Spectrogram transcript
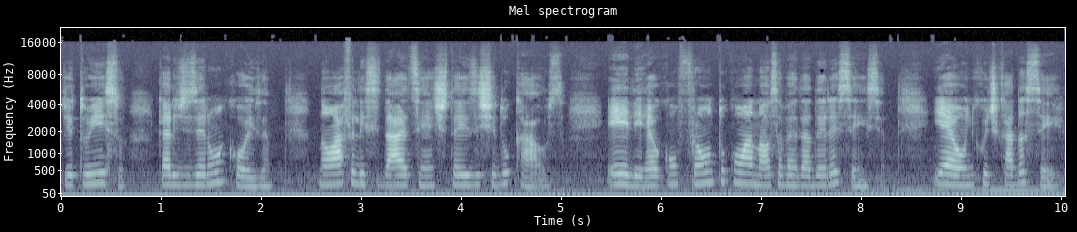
Dito isso, quero dizer uma coisa: não há felicidade sem antes ter existido o caos. Ele é o confronto com a nossa verdadeira essência, e é único de cada ser,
